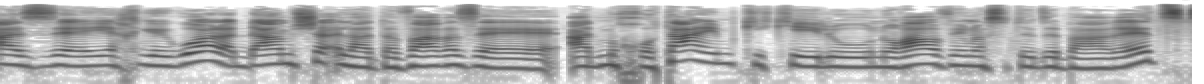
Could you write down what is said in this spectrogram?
אז אה, יחגגו על הדם ש... על הדבר הזה עד מחרתיים, כי כאילו נורא אוהבים לעשות את זה בארץ.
